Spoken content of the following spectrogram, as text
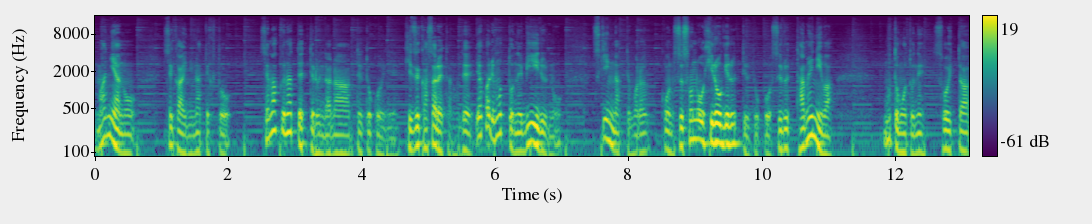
マニアの世界になっていくと狭くなっていってるんだなっていうところにね気づかされたのでやっぱりもっとねビールの好きになってもらうこの裾野を広げるっていうところをするためにはもっともっとねそういった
